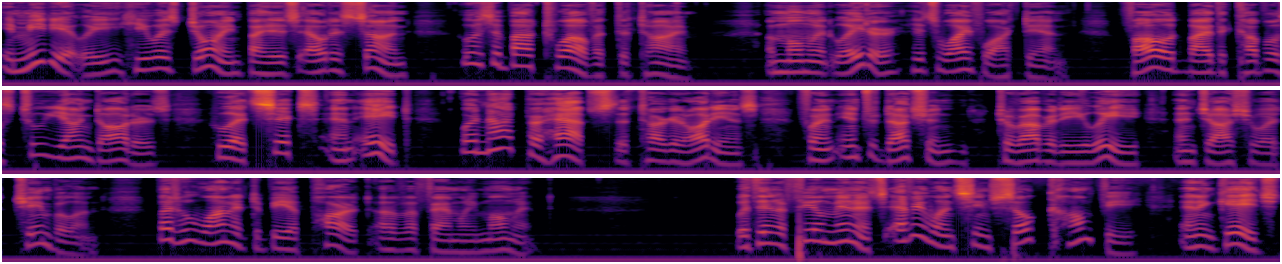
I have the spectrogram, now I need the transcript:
immediately, he was joined by his eldest son, who was about 12 at the time. A moment later, his wife walked in, followed by the couple's two young daughters, who at six and eight were not perhaps the target audience for an introduction to Robert E. Lee and Joshua Chamberlain, but who wanted to be a part of a family moment. Within a few minutes, everyone seemed so comfy and engaged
